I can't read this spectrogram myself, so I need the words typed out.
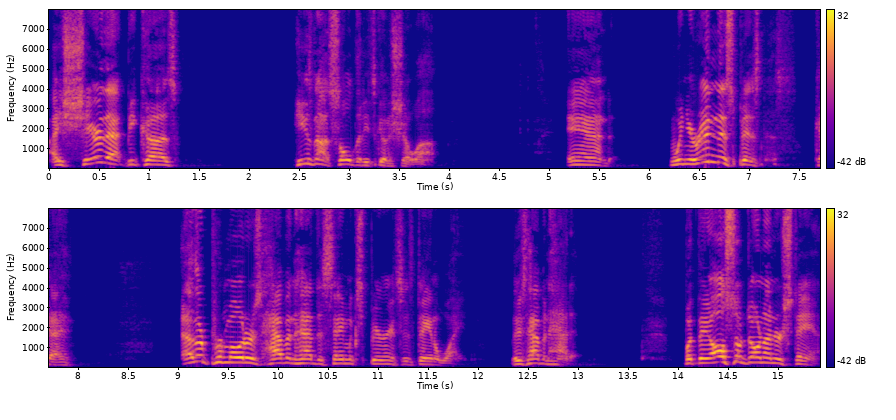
I share that because he's not sold that he's going to show up. And when you're in this business, okay, other promoters haven't had the same experience as Dana White. They just haven't had it. But they also don't understand.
